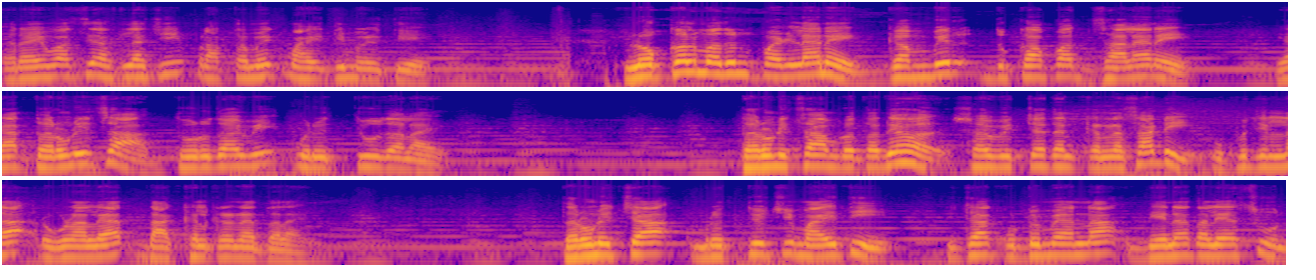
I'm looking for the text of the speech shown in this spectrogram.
रहिवासी असल्याची प्राथमिक माहिती मिळते लोकलमधून पडल्याने गंभीर दुखापत झाल्याने या तरुणीचा दुर्दैवी मृत्यू झालाय. तरुणीचा मृतदेह शवविच्छेदन करण्यासाठी उपजिल्हा रुग्णालयात दाखल करण्यात आला आहे तरुणीच्या मृत्यूची माहिती तिच्या कुटुंबियांना देण्यात आली असून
